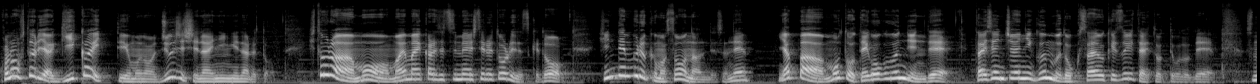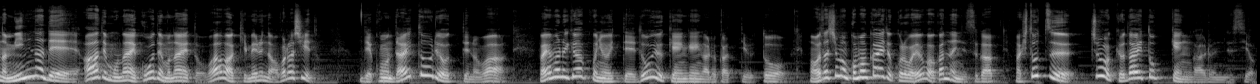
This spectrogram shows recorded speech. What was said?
この2人は議会っていうものを重視しない人間になると。ヒトラーも前々から説明してる通りですけど、ヒンデンブルクもそうなんですね。やっぱ元帝国軍人で大戦中に軍部独裁を築いた人ってことで、そんなみんなでああでもないこうでもないとわーわー決めるのはアホらしいと。で、この大統領っていうのは、バイマル共和国においてどういう権限があるかっていうと、まあ、私も細かいところはよくわかんないんですが、まあ、一つ超巨大特権があるんですよ。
